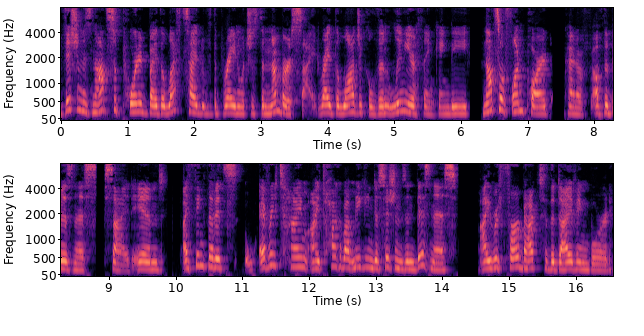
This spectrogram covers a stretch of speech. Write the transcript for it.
vision is not supported by the left side of the brain, which is the numbers side, right? The logical, the linear thinking, the not so fun part kind of of the business side. And I think that it's every time I talk about making decisions in business, I refer back to the diving board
